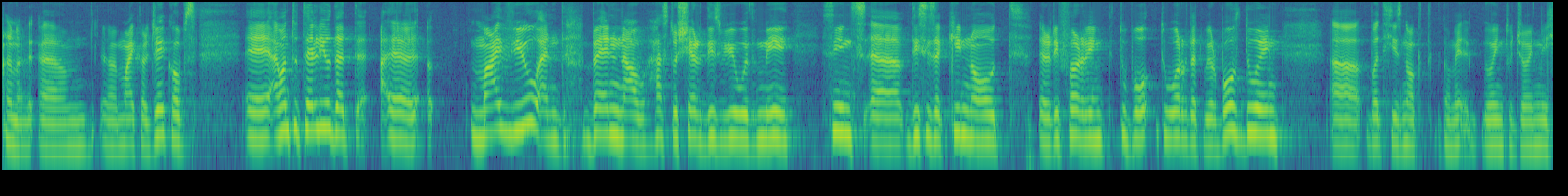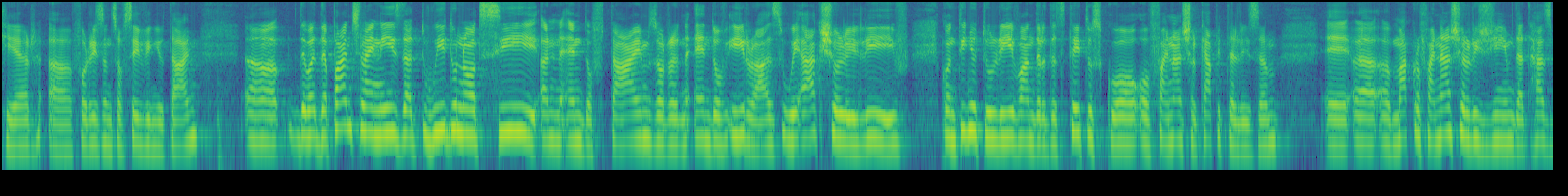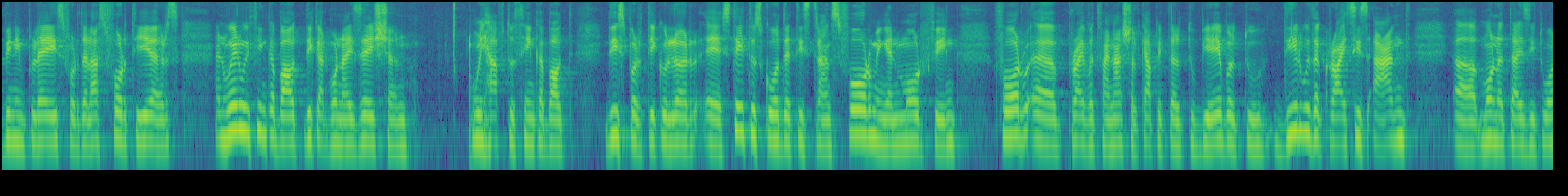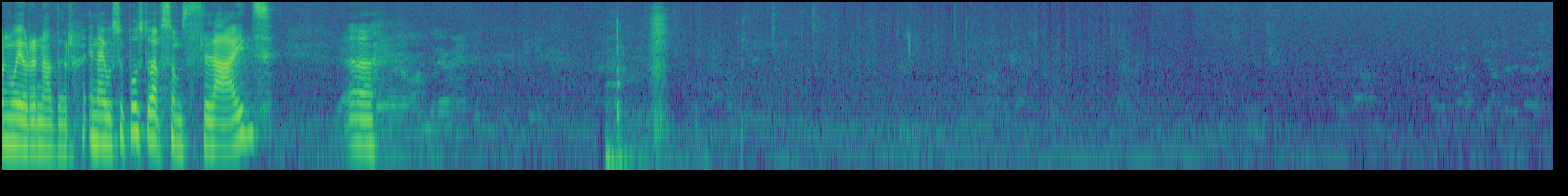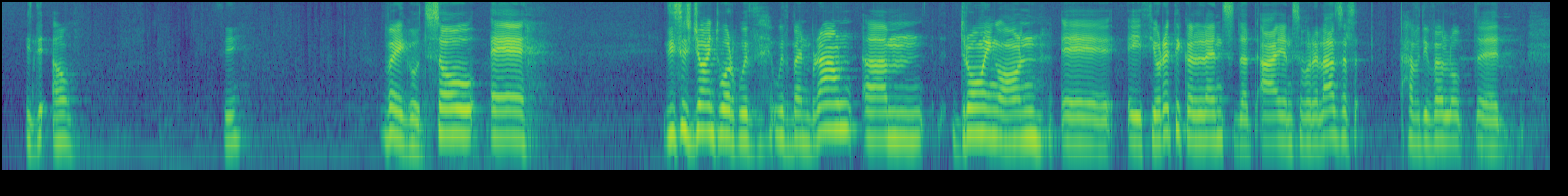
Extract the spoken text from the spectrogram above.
um, uh, Michael Jacobs, I want to tell you that my view, and Ben now has to share this view with me, since this is a keynote referring to, to work that we're both doing, uh, but he's not going to join me here uh, for reasons of saving you time. Uh, the, the punchline is that we do not see an end of times or an end of eras. We actually live, continue to live under the status quo of financial capitalism, a, a macro financial regime that has been in place for the last 40 years. And when we think about decarbonization, we have to think about this particular uh, status quo that is transforming and morphing for uh, private financial capital to be able to deal with the crisis and uh, monetize it one way or another. And I was supposed to have some slides. Uh, it, oh, see? Very good. So uh, this is joint work with, with Ben Braun, um, drawing on a, uh, a, theoretical lens that I and several others have developed uh,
